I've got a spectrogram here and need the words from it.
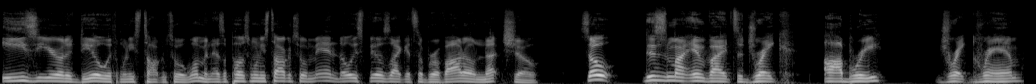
easier to deal with when he's talking to a woman as opposed to when he's talking to a man. It always feels like it's a bravado nut show. So this is my invite to Drake Aubrey, Drake Graham,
